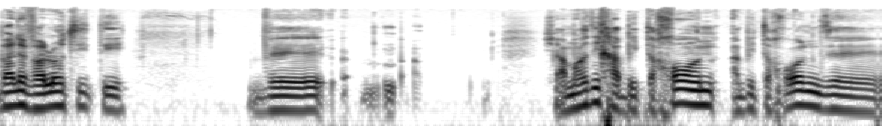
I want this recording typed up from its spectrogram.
בא לבלות איתי. וכשאמרתי לך ביטחון, הביטחון זה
